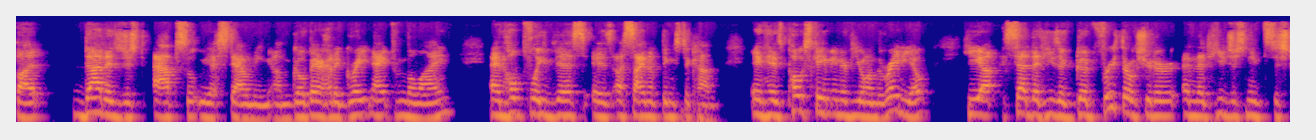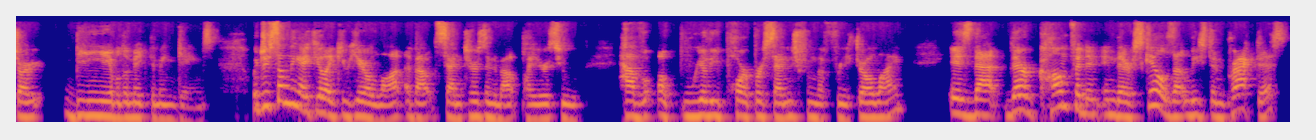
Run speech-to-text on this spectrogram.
But that is just absolutely astounding. Um, Gobert had a great night from the line, and hopefully this is a sign of things to come. In his post game interview on the radio, he uh, said that he's a good free throw shooter and that he just needs to start being able to make them in games, which is something I feel like you hear a lot about centers and about players who have a really poor percentage from the free throw line is that they're confident in their skills, at least in practice,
